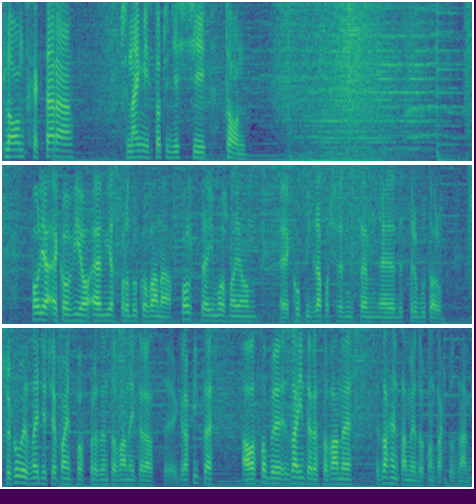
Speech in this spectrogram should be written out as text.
plon z hektara przynajmniej 130 ton. Folia EcoVio M jest produkowana w Polsce i można ją e, kupić za pośrednictwem e, dystrybutorów. Szczegóły znajdziecie Państwo w prezentowanej teraz e, grafice, a osoby zainteresowane zachęcamy do kontaktu z nami.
